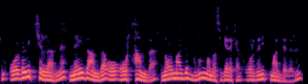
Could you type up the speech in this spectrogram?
Şimdi organik kirlenme meydanda, o ortamda normalde bulunmaması gereken organik maddelerin,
